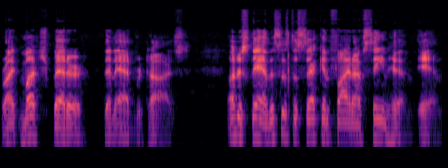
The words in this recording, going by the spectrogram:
Right? Much better than advertised. Understand, this is the second fight I've seen him in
